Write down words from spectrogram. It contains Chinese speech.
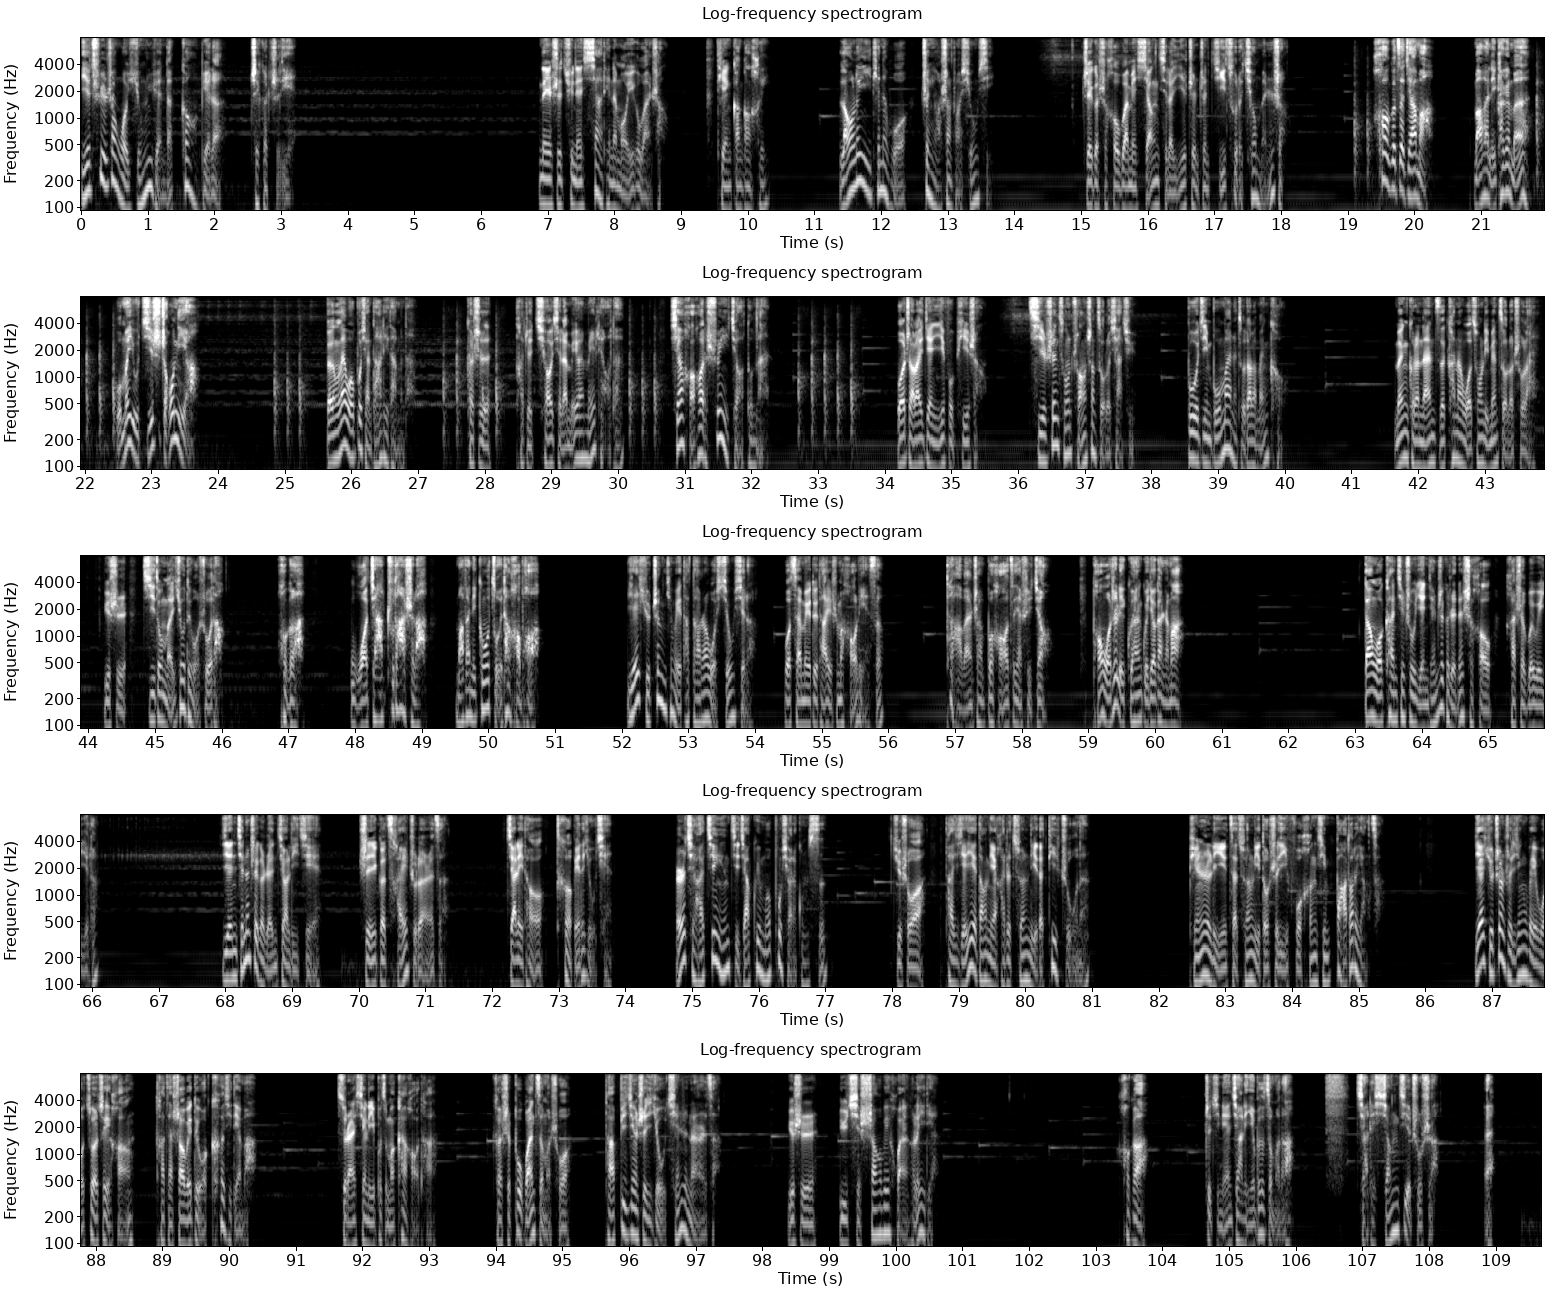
以至于让我永远的告别了这个职业。那是去年夏天的某一个晚上，天刚刚黑，劳累一天的我正要上床休息。这个时候，外面响起了一阵阵急促的敲门声。浩哥在家吗？麻烦你开开门，我们有急事找你啊。本来我不想搭理他们的，可是他却敲起来没完没了的，想好好的睡一觉都难。我找了一件衣服披上，起身从床上走了下去，不紧不慢的走到了门口。门口的男子看到我从里面走了出来。于是，激动的又对我说道：“浩哥，我家出大事了，麻烦你跟我走一趟好不好？”也许正因为他打扰我休息了，我才没有对他有什么好脸色。大晚上不好好在家睡觉，跑我这里鬼喊鬼叫干什么？当我看清楚眼前这个人的时候，还是微微一愣。眼前的这个人叫李杰，是一个财主的儿子，家里头特别的有钱。而且还经营几家规模不小的公司，据说他爷爷当年还是村里的地主呢。平日里在村里都是一副横行霸道的样子。也许正是因为我做这行，他才稍微对我客气点吧。虽然心里不怎么看好他，可是不管怎么说，他毕竟是有钱人的儿子。于是语气稍微缓和了一点：“浩哥。”这几年家里也不知怎么的，家里相继出事，哎，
